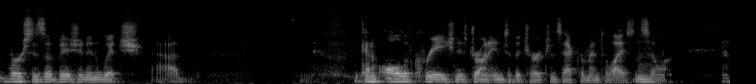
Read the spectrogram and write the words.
versus a vision in which kind of all of creation is drawn into the church and sacramentalized and mm. so on.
